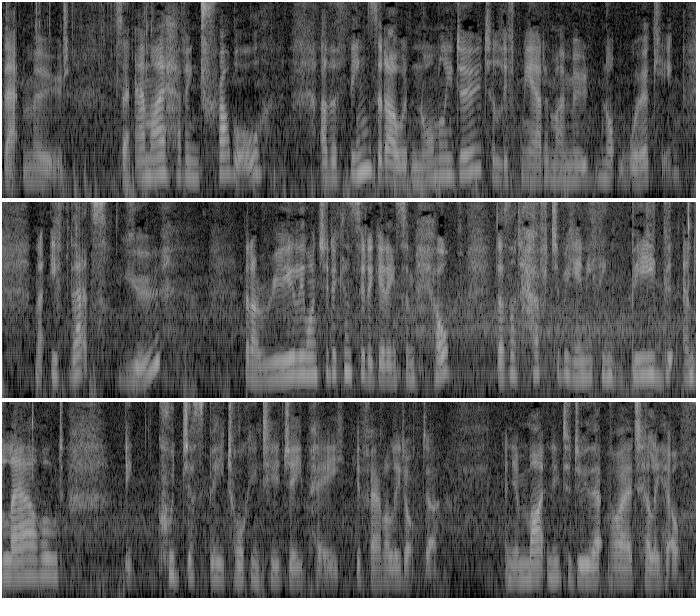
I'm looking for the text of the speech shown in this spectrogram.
that mood? So, am I having trouble? Are the things that I would normally do to lift me out of my mood not working? Now, if that's you, then I really want you to consider getting some help. It doesn't have to be anything big and loud. It could just be talking to your GP, your family doctor, and you might need to do that via telehealth.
